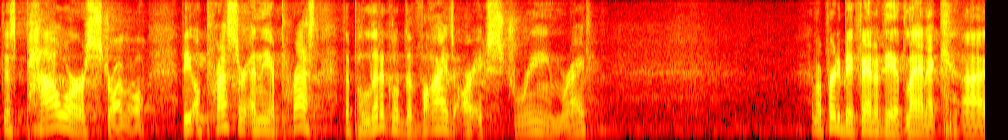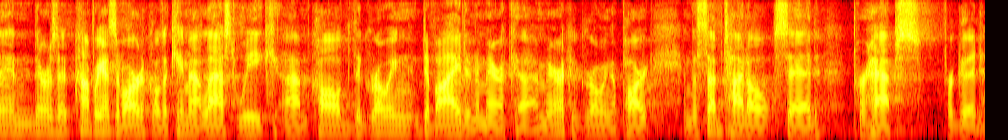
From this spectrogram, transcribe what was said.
This power struggle, the oppressor and the oppressed, the political divides are extreme, right? I'm a pretty big fan of The Atlantic, uh, and there was a comprehensive article that came out last week um, called The Growing Divide in America America Growing Apart. And the subtitle said, Perhaps for good.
